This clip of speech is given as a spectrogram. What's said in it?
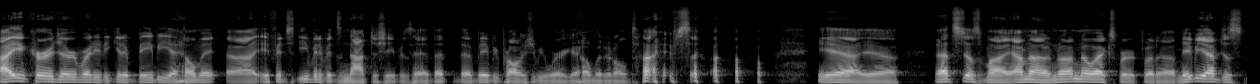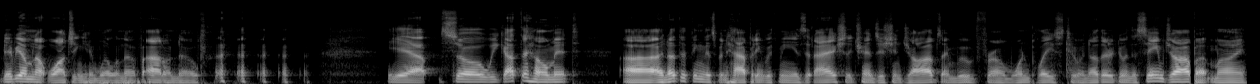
I encourage everybody to get a baby a helmet. Uh, if it's even if it's not to shape his head, that the baby probably should be wearing a helmet at all times. yeah, yeah. That's just my. I'm not. I'm no, I'm no expert, but uh, maybe I'm just. Maybe I'm not watching him well enough. I don't know. yeah. So we got the helmet. Uh, another thing that's been happening with me is that I actually transitioned jobs. I moved from one place to another, doing the same job, but my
